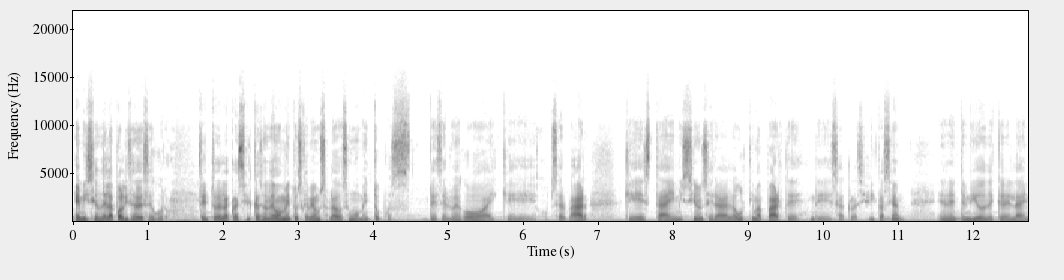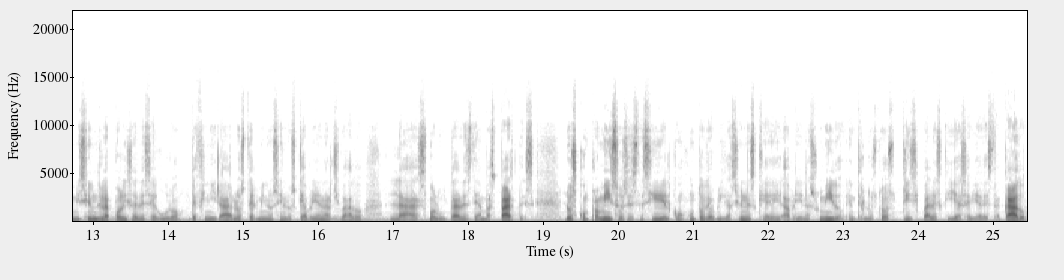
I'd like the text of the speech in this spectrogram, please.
Emisión de la póliza de seguro. Dentro de la clasificación de momentos que habíamos hablado hace un momento, pues desde luego hay que observar que esta emisión será la última parte de esa clasificación, en el entendido de que la emisión de la póliza de seguro definirá los términos en los que habrían archivado las voluntades de ambas partes, los compromisos, es decir, el conjunto de obligaciones que habrían asumido entre los dos principales que ya se había destacado.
